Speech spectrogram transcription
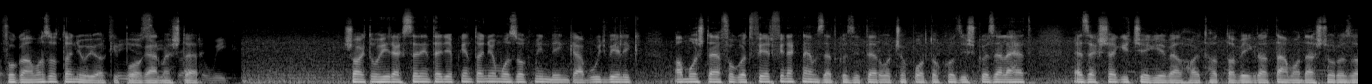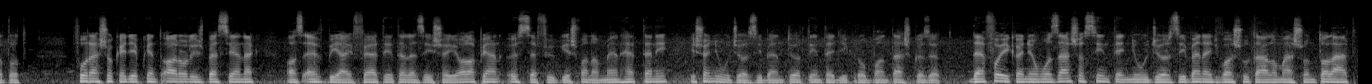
fogalmazott a New Yorki polgármester. Sajtóhírek szerint egyébként a nyomozók mindinkább úgy vélik, a most elfogott férfinek nemzetközi terrorcsoportokhoz is köze lehet, ezek segítségével hajthatta végre a támadás sorozatot. Források egyébként arról is beszélnek, az FBI feltételezései alapján összefüggés van a Manhattani és a New Jersey-ben történt egyik robbantás között. De folyik a nyomozás a szintén New Jersey-ben egy vasútállomáson talált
